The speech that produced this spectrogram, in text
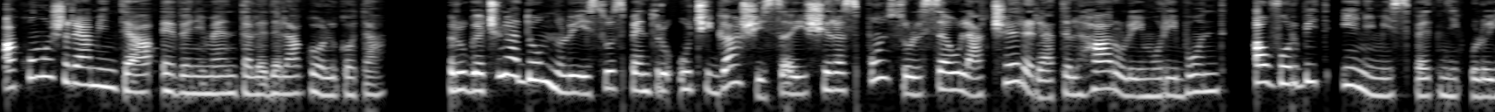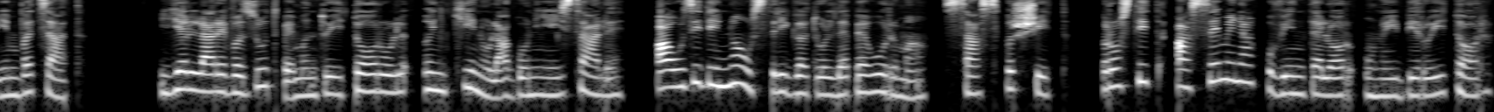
Acum își reamintea evenimentele de la Golgota. Rugăciunea Domnului Isus pentru ucigașii săi și răspunsul său la cererea tâlharului muribund au vorbit inimii sfetnicului învățat. El l-a revăzut pe Mântuitorul în chinul agoniei sale, a auzit din nou strigătul de pe urmă, s-a sfârșit, rostit asemenea cuvintelor unui biruitor.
